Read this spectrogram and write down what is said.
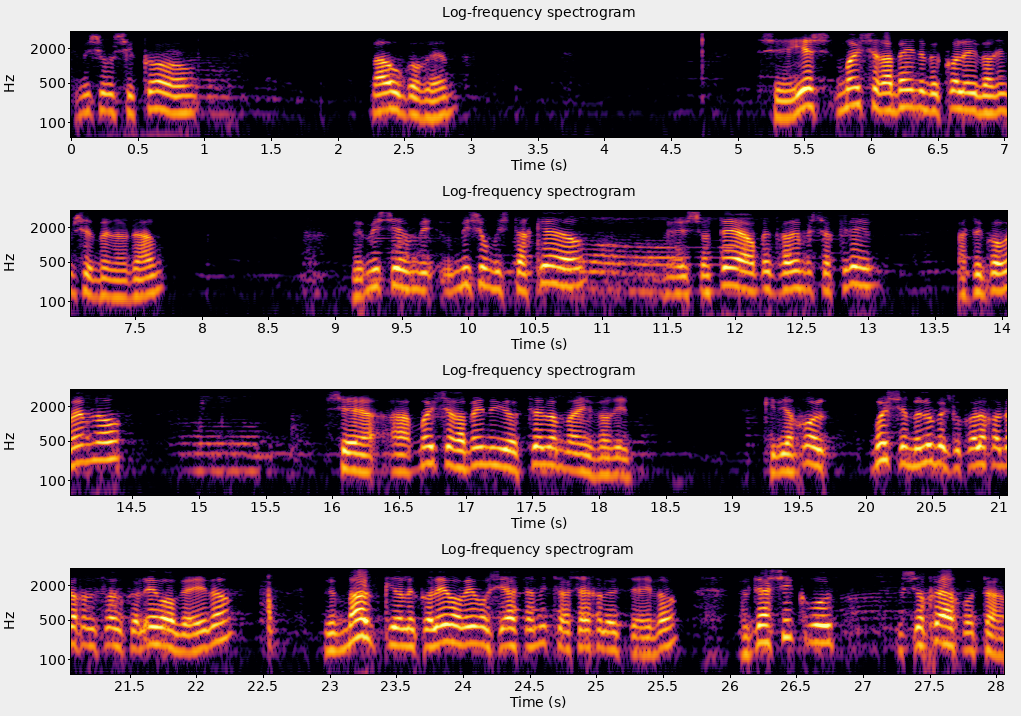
שמישהו שיכור, מה הוא גורם? שיש מוישה רבינו בכל האיברים של בן אדם, ומישהו משתכר ושותה הרבה דברים משקרים, אז זה גורם לו שמוישה רבינו יוצא לו מהאיברים. כביכול, מוישה מלובש בכל אחד ואחד ישראל כל איבר ואיבר, ומזכיר לכל איבר ואיבר שיעשה מצווה שייך לו יעשה איבר, וזה השכרות הוא שוכח אותם.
